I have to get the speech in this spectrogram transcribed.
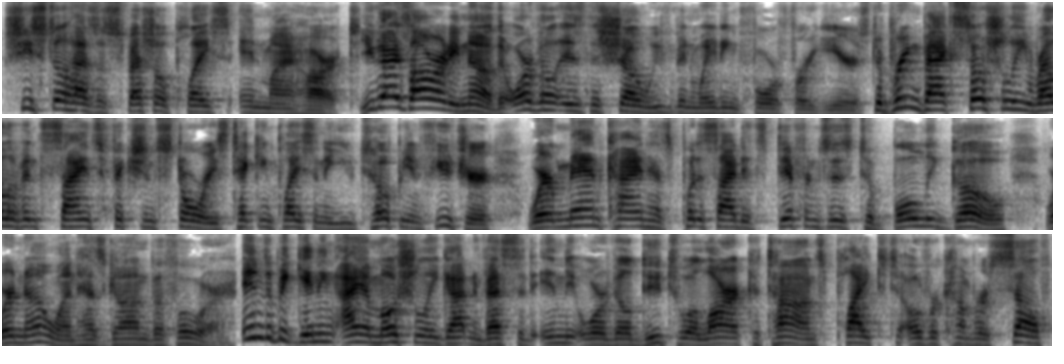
she still has a special place in my heart. You guys already know the Orville is the show we've been waiting for for years to bring back socially relevant science fiction stories taking place in a utopian future where mankind has put aside its differences to boldly go where no one has gone before. In the beginning, I emotionally got invested in the Orville due to Alara Kitan's plight to overcome herself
